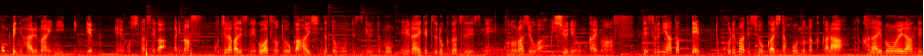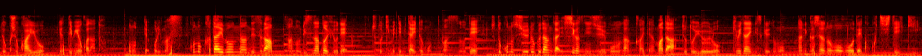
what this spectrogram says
本編に入る前に1点、えーお知らせがあります。こちらがですね、5月の10日配信だと思うんですけれども、えー来月6月でですね、このラジオが1周年を迎えます。で、それにあたって、これまで紹介した本の中から、課題本を選んで読書会をやってみようかなと思っております。この課題本なんですが、あの、リスナー投票でちょっと決めてみたいと思ってますので、ちょっとこの収録段階、4月25の段階ではまだちょっといろいろ決めてないんですけれども、何かしらの方法で告知していき、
